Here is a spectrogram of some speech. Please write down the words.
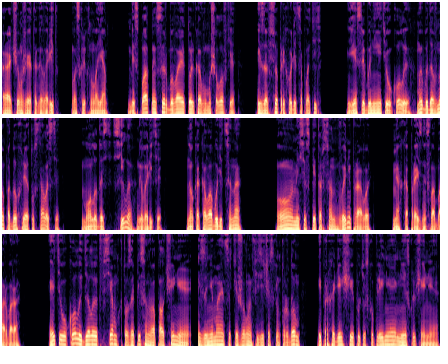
«А о чем же это говорит?» — воскликнула я. «Бесплатный сыр бывает только в мышеловке, и за все приходится платить. Если бы не эти уколы, мы бы давно подохли от усталости, Молодость — сила, говорите? Но какова будет цена? О, миссис Питерсон, вы не правы, мягко произнесла Барбара. Эти уколы делают всем, кто записан в ополчение и занимается тяжелым физическим трудом, и проходящие путь искупления не исключение.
